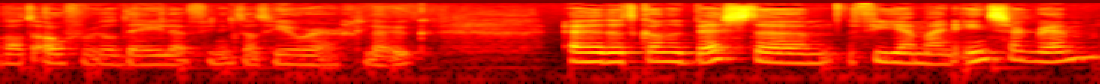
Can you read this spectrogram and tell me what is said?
wat over wil delen, vind ik dat heel erg leuk. dat kan het beste via mijn Instagram.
